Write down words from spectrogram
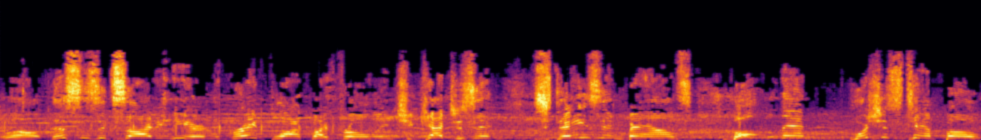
Well, this is exciting here, and a great block by Froling. She catches it, stays in bounds. Bolton then pushes tempo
